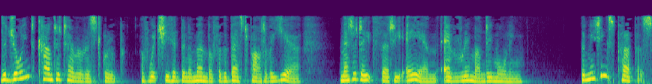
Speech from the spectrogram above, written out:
The joint counter-terrorist group, of which she had been a member for the best part of a year, met at 8.30 a.m. every Monday morning. The meeting's purpose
